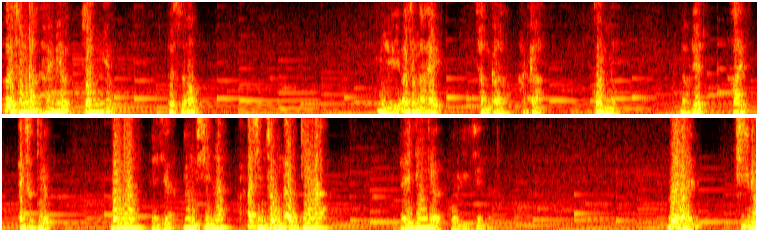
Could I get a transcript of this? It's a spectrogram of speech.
二重港还没有装庙的时候，因为二重港爱参加客家惯用老练，爱爱出钓，无庙而且有神啊。啊，新出门那有丢啊，第一点就可以见的。未来起标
